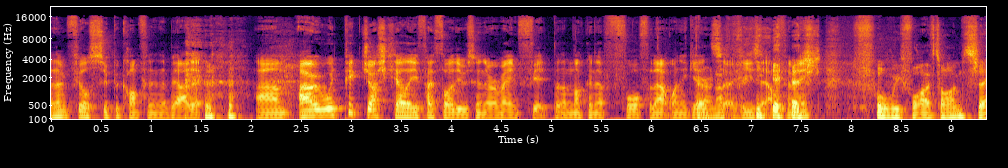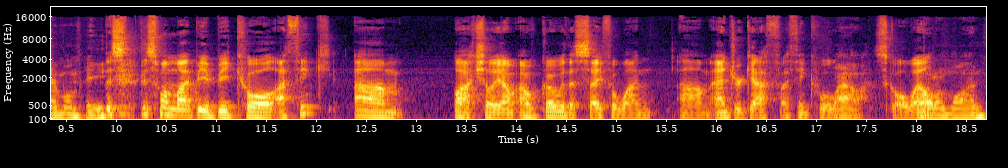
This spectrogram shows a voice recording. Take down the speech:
I don't feel super confident about it. um, I would pick Josh Kelly if I thought he was going to remain fit, but I'm not going to fall for that one again. So he's out for me. Fool me five times. Shame on me. This this one might be a big call. I think. Um, well, actually, I'll, I'll go with a safer one. Um, Andrew Gaff, I think, will wow. score Not well. on wine.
